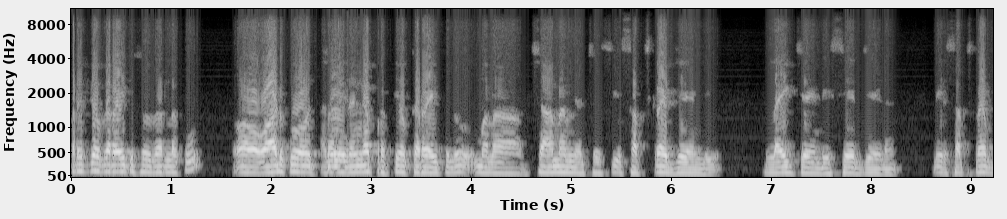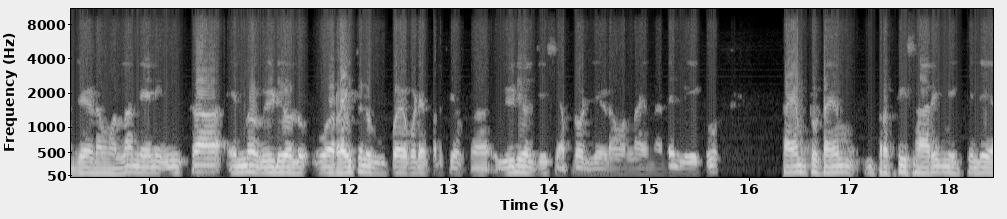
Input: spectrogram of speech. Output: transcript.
ప్రతి ఒక్క రైతు సోదరులకు వాడుకోవచ్చు విధంగా ప్రతి ఒక్క రైతులు మన ఛానల్ని వచ్చేసి సబ్స్క్రైబ్ చేయండి లైక్ చేయండి షేర్ చేయడం. మీరు సబ్స్క్రైబ్ చేయడం వల్ల నేను ఇంకా ఎన్నో వీడియోలు రైతులకు ఉపయోగపడే ప్రతి ఒక్క వీడియోలు చేసి అప్లోడ్ చేయడం వల్ల ఏంటంటే మీకు టైం టు టైం ప్రతిసారి మీకు తెలియ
